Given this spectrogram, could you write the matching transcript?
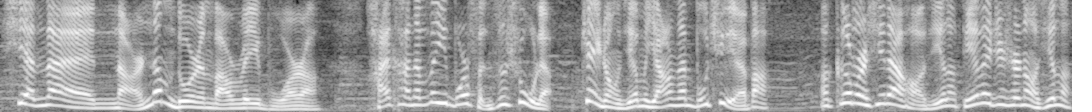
现在哪儿那么多人玩微博啊？还看他微博粉丝数量，这种节目杨咱不去也罢啊！哥们儿心态好极了，别为这事闹心了。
